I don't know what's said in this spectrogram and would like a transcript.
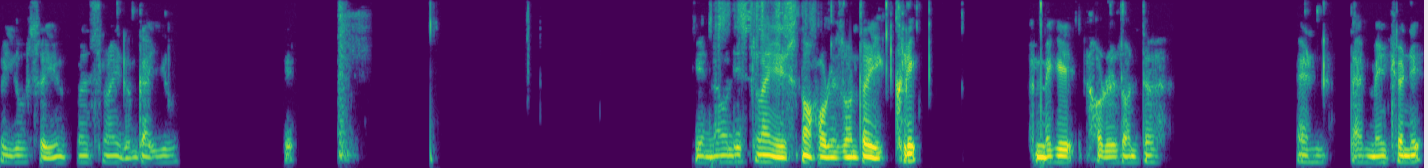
You use the inference line to guide you. Okay. Okay, now this line is not horizontal. You click and make it horizontal and dimension it.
